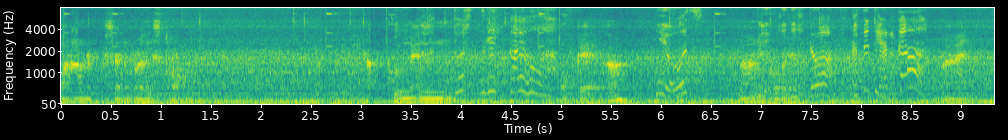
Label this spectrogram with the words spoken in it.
100% really strong. Okay, huh? Nani, Alright.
